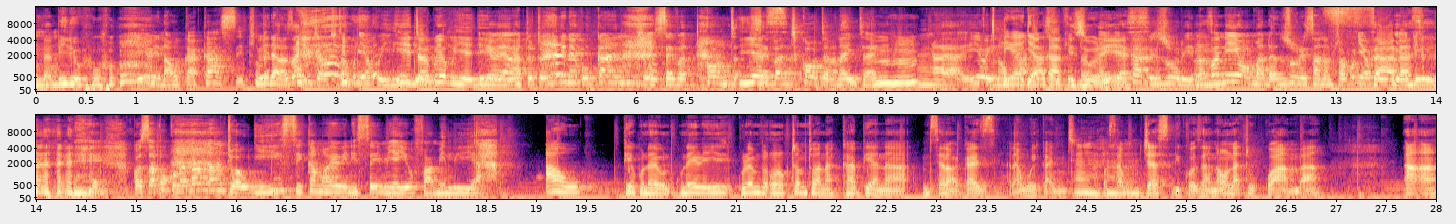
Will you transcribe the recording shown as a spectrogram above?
unabidi hiyo ina ukakasi tutakuja kuijadili. Kuijadili. ya watoto wengine kukaa nje servant quarter- Yes. servant quarter wanaita eh? Mm, -hmm. hiyo ina ukakasi haijakaa vizuri, Haijakaa yes. vizuri nadhani hiyo mada nzuri sana tutakuja kuijadili kwa sababu kuna namna mtu aujihisi kama wewe ni sehemu ya hiyo familia au pia kuna kuna ile kuna mtu unakuta mtu anakaa pia na msichana wa kazi anamweka nje mm-hmm. kwa sababu just because anaona tu kwamba uh-uh.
